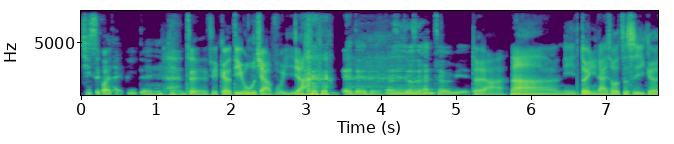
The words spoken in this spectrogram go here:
几十块台币。对，嗯、对，这个地物价不一样。对对对，但是就是很特别。对啊，那你对你来说这是一个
